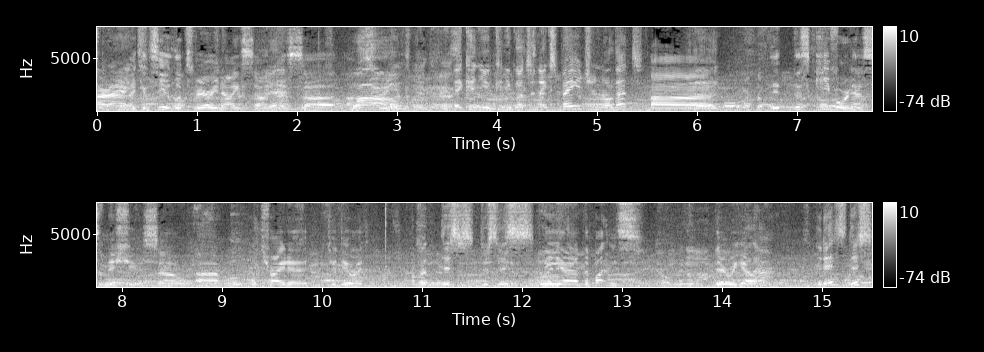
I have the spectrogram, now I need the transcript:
All right. I can see it looks very nice on this uh, on Wow. screen. Hey, can you can you go to the next page and all that? Uh, it, this keyboard has some issues, so uh, we'll, we'll try to, to do it. how about this? Does this? The uh, the buttons. There we go. It is this.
